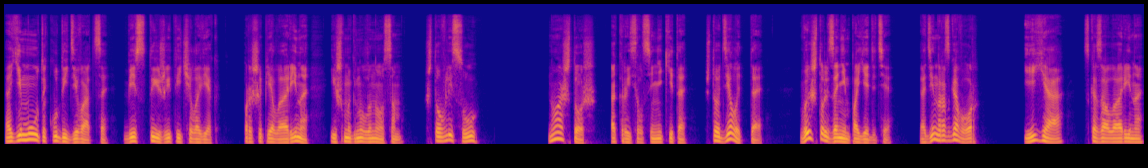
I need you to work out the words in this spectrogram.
«А ему-то куды деваться? Бесстыжий ты человек!» — прошипела Арина и шмыгнула носом. «Что в лесу?» «Ну а что ж», — окрысился Никита, — «что делать-то? Вы, что ли, за ним поедете? Один разговор». «И я», — сказала Арина.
